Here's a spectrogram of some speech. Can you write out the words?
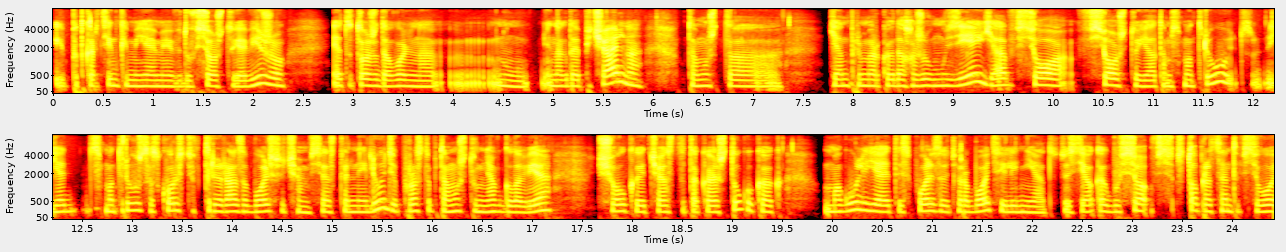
и под картинками я имею в виду все, что я вижу, это тоже довольно, ну, иногда печально, потому что Я, например, когда хожу в музей, я все, все, что я там смотрю, я смотрю со скоростью в три раза больше, чем все остальные люди, просто потому что у меня в голове щелкает часто такая штука, как могу ли я это использовать в работе или нет. То есть я как бы все, сто процентов всего,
